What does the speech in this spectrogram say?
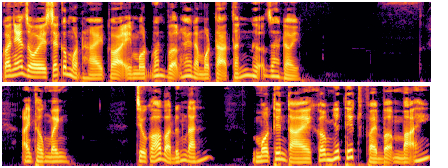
Có nhẽ rồi sẽ có một hải thoại, một văn vượng hay là một tạ tấn nữa ra đời. Anh thông minh, chịu khó và đứng đắn. Một thiên tài không nhất thiết phải bợm mãi,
